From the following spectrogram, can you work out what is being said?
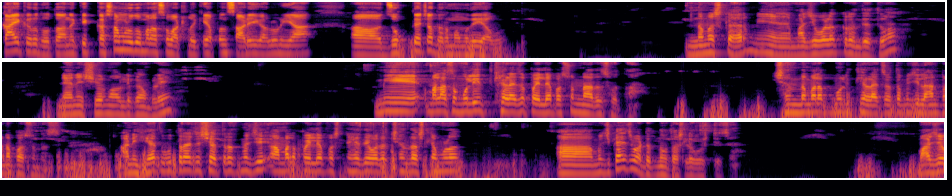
काय करत होता? नक्की कशामुळे तुम्हाला असं वाटलं की आपण साडी घालून या जोगत्याच्या धर्मामध्ये यावं? नमस्कार मी माझी ओळख करून देतो. ज्ञानेश्वर माऊली कांबळे. मी मला असं मुलीत खेळायचा पहिल्यापासून नादच होता. छंद मला मुलीत खेळायचा होता म्हणजे लहानपणापासूनच. आणि ह्याच उतराच्या क्षेत्रात म्हणजे आम्हाला पहिल्यापासून ह्या देवाचा छंद असल्यामुळं म्हणजे काहीच वाटत नव्हतं असल्या गोष्टीचं. माझ्या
